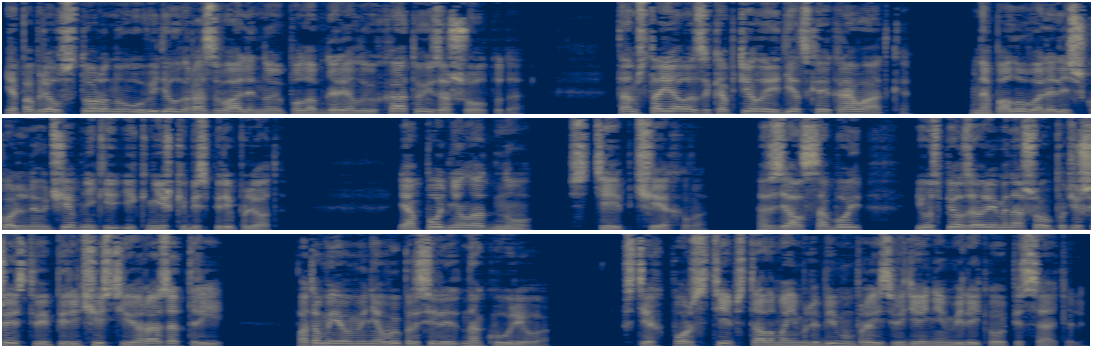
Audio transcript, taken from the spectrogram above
Я побрел в сторону, увидел разваленную полуобгорелую хату и зашел туда. Там стояла закоптелая детская кроватка. На полу валялись школьные учебники и книжки без переплета. Я поднял одну, степь Чехова, взял с собой и успел за время нашего путешествия перечесть ее раза три. Потом ее у меня выпросили на Курево. С тех пор «Степь» стала моим любимым произведением великого писателя.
